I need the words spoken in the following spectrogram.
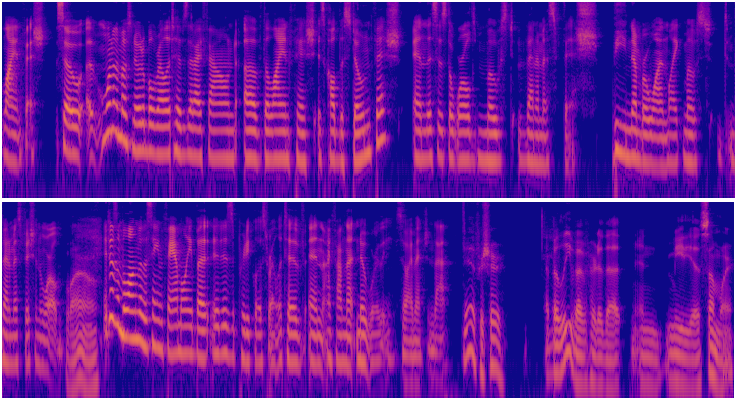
lionfish. So, uh, one of the most notable relatives that I found of the lionfish is called the stonefish, and this is the world's most venomous fish. The number one, like, most venomous fish in the world. Wow. It doesn't belong to the same family, but it is a pretty close relative, and I found that noteworthy, so I mentioned that. Yeah, for sure. I believe I've heard of that in media somewhere.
